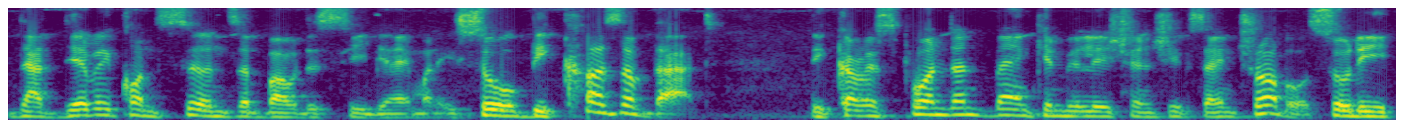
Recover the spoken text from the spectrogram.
that there were concerns about the CBI money. So, because of that, the correspondent banking relationships are in trouble. So, the,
